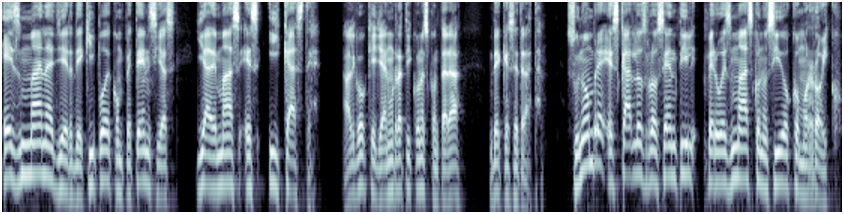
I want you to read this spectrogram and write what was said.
Es manager de equipo de competencias y además es e-caster algo que ya en un ratico nos contará de qué se trata. Su nombre es Carlos Rosentil, pero es más conocido como Roico.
